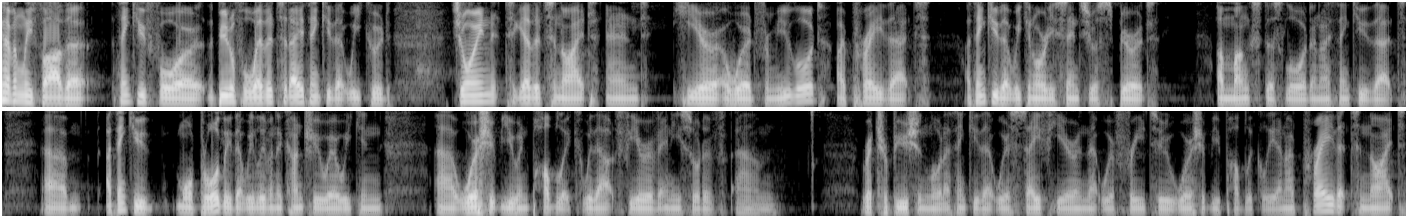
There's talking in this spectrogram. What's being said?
Heavenly Father, thank you for the beautiful weather today. Thank you that we could join together tonight and hear a word from you, Lord. I pray that, I thank you that we can already sense your spirit amongst us, Lord. And I thank you that, um, I thank you more broadly that we live in a country where we can uh, worship you in public without fear of any sort of. Um, retribution, Lord. I thank you that we're safe here and that we're free to worship you publicly. And I pray that tonight,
